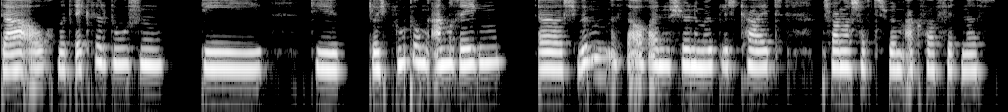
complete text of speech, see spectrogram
Da auch mit Wechselduschen, die die Durchblutung anregen äh, Schwimmen ist da auch eine schöne Möglichkeit. Schwangerschaftsschwimmen, Aquafitness,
